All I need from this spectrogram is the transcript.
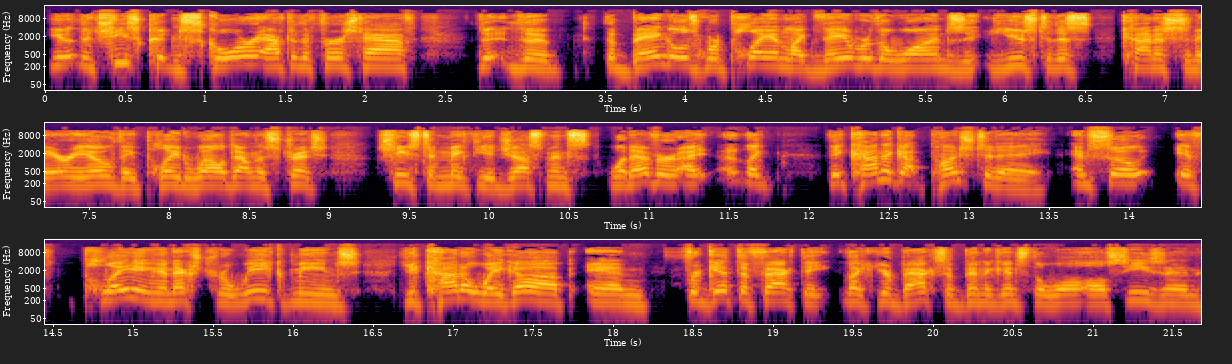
You know, the Chiefs couldn't score after the first half. The the the Bengals were playing like they were the ones used to this kind of scenario. They played well down the stretch. Chiefs didn't make the adjustments. Whatever. I like they kind of got punched today. And so if playing an extra week means you kind of wake up and forget the fact that like your backs have been against the wall all season.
